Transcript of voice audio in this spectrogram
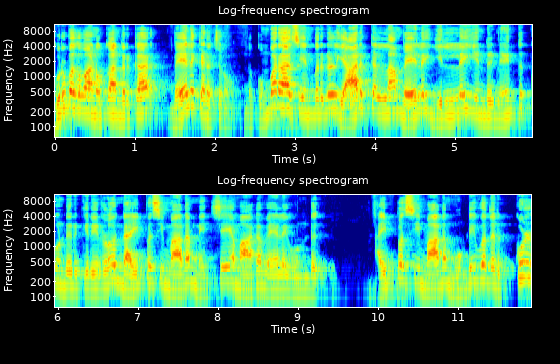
குரு பகவான் உட்கார்ந்திருக்கார். வேலை கிடைச்சிரும். இந்த கும்பராசி என்பவர்கள் யாருக்கெல்லாம் வேலை இல்லை என்று நினைத்து கொண்டிருக்கிறீர்களோ இந்த ஐப்பசி மாதம் நிச்சயமாக வேலை உண்டு. ஐப்பசி மாதம் முடிவதற்குள்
